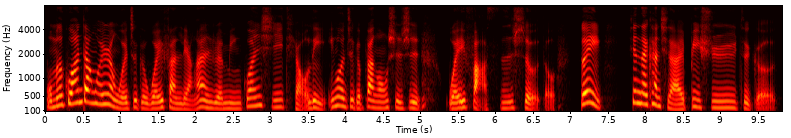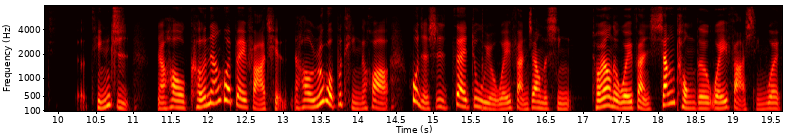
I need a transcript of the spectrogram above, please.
我们的国安单位认为这个违反两岸人民关系条例，因为这个办公室是违法私设的，所以现在看起来必须这个停止，然后可能会被罚钱，然后如果不停的话，或者是再度有违反这样的行同样的违反相同的违法行为，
